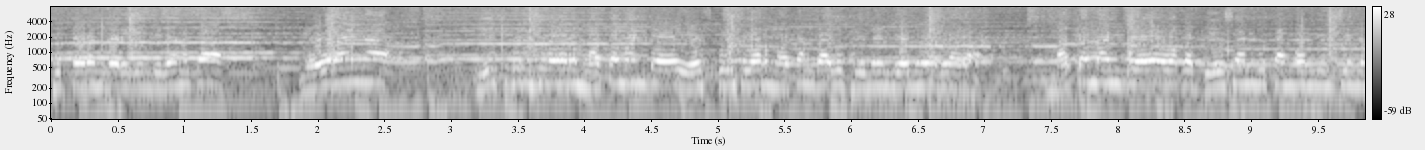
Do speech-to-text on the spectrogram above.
పుట్టడం జరిగింది కనుక ఎవరైనా యేసుక్రీస్తు వారి మతం అంటే యేసుక్రీస్తు వారి మతం కాదు ప్రేమ లేని వాళ్ళారా మతం అంటే ఒక దేశానికి సంబంధించింది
